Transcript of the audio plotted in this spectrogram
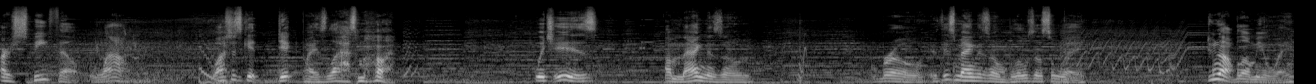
Our speed fell. Wow. Watch us get dicked by his last mon. Which is a Magnezone. Bro, if this Magnezone blows us away, do not blow me away.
